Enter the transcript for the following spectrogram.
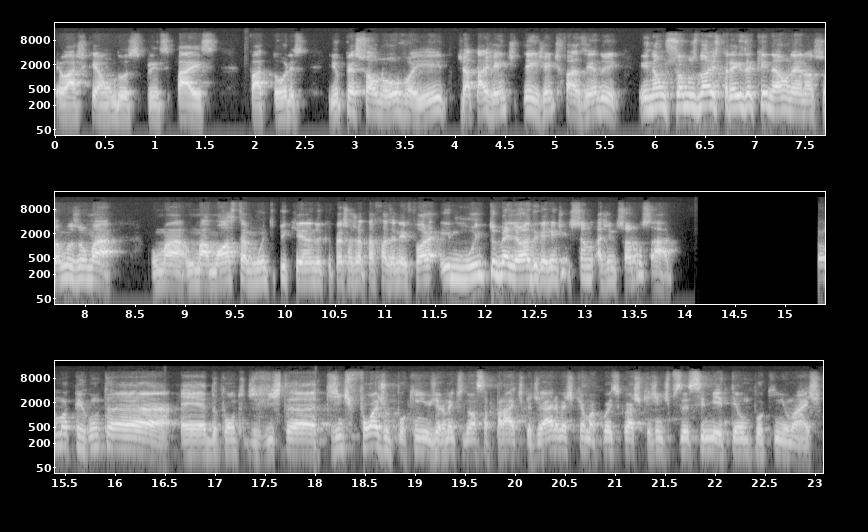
eu acho que é um dos principais fatores. E o pessoal novo aí, já tá gente, tem gente fazendo, e, e não somos nós três aqui, não, né? Nós somos uma, uma, uma amostra muito pequena do que o pessoal já está fazendo aí fora e muito melhor do que a gente, a gente só não sabe. Uma pergunta é, do ponto de vista que a gente foge um pouquinho, geralmente, da nossa prática diária, mas que é uma coisa que eu acho que a gente precisa se meter um pouquinho mais.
